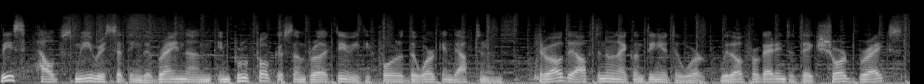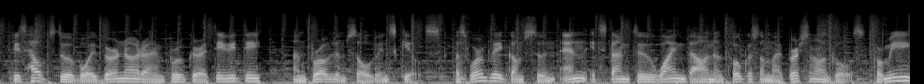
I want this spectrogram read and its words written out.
This helps me resetting the brain and improve focus and productivity for the work in the afternoon. Throughout the afternoon I continue to work, without forgetting to take short breaks. This helps to avoid burnout and improve creativity and problem-solving skills. As workday comes to an end, it's time to wind down and focus on my personal goals. For me,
